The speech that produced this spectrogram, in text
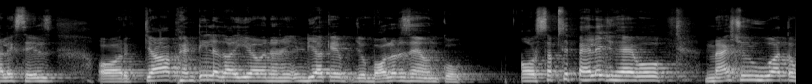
एलेक्स सेल्स। और क्या फेंटी लगाई है उन्होंने इंडिया के जो बॉलर्स हैं उनको। और सबसे पहले जो है वो मैच शुरू हुआ तो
